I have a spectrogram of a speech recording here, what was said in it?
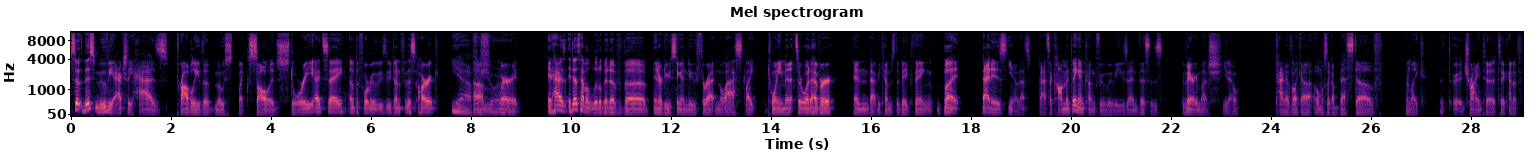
So this movie actually has probably the most like solid story, I'd say, of the four movies we've done for this arc. Yeah, for um, sure. Where it it has it does have a little bit of the introducing a new threat in the last like 20 minutes or whatever and that becomes the big thing but that is you know that's that's a common thing in kung fu movies and this is very much you know kind of like a almost like a best of and like th- trying to to kind of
